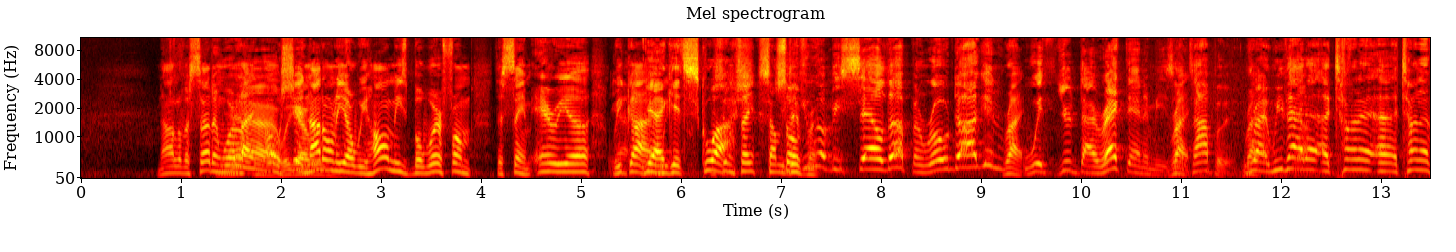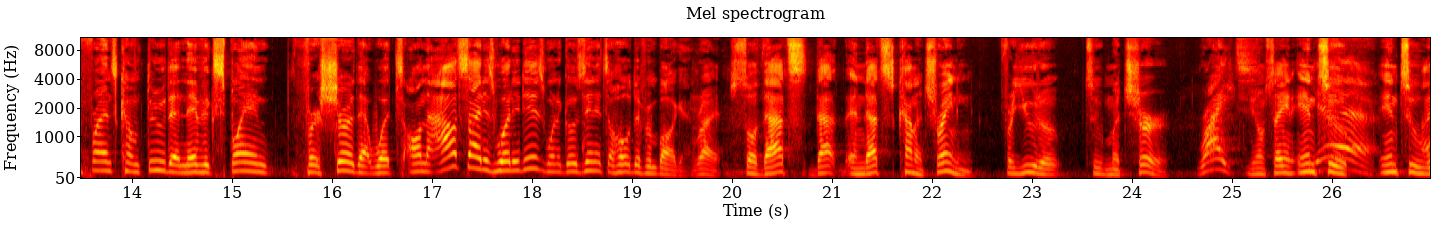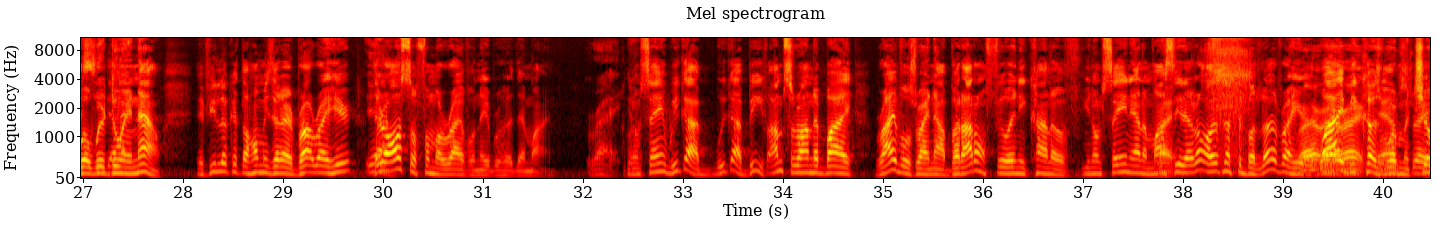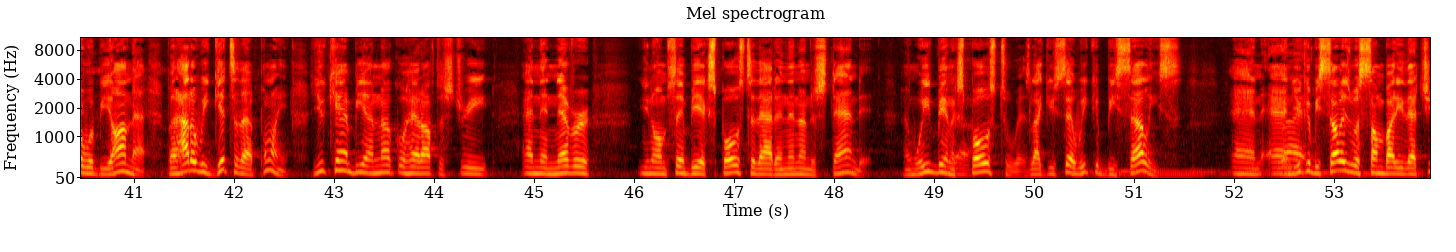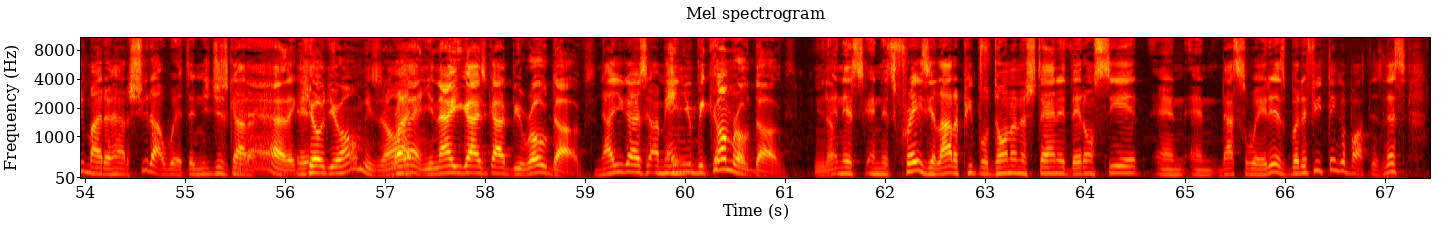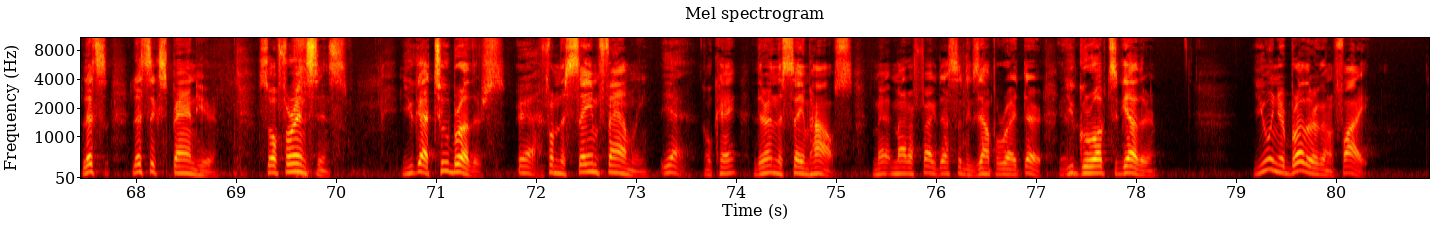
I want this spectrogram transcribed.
now all of a sudden we're Yeah, like, oh we shit! got- not only are we homies, but we're from the same area. We got Yeah, it we- gets you see squashed. Something So- You're gonna be sailed up and road dogging, Right. With your direct enemies right. on top of it, Right. We've had a, a ton of a ton of friends come through that and they've explained for sure that what's on the outside is what it is. When it goes in, it's a whole different ballgame. Right. So that's that, and that's kind of training for you to to mature. Right. You know what I'm saying? Into Yeah. into I what we're that. doing now. If you look at the homies that I brought right here, Yeah. they're also from a rival neighborhood than mine. Right. You know what I'm saying? We got we got beef. I'm surrounded by rivals right now, but I don't feel any kind of you know what I'm saying animosity Right. at all. There's nothing but love right here. Right, Why? right, right. Because Damn we're mature. straight. We're beyond that. But how do we get to that point? You can't be a knucklehead off the street and then never, you know what I'm saying, be exposed to that and then understand it. And we've been exposed to it. It's like you said, we could be mm-hmm. cellies. And and you could be cellies with somebody that you might have had a shootout with, and you just gotta. Yeah, they it- killed your homies and all Right. that. And you, now you guys got to be road dogs, Now you guys, I mean, and you become road dogs. You know, and it's and it's crazy. A lot of people don't understand it. They don't see it, and and that's the way it is. But if you think about this, let's let's let's expand here. So, for instance, you got two brothers Yeah. from the same family. Yeah. Okay, they're in the same house. Ma- Matter of fact, that's an example right there. You grew up together. You and your brother are gonna fight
